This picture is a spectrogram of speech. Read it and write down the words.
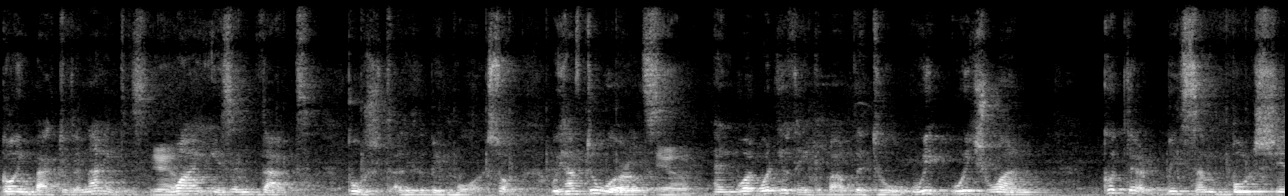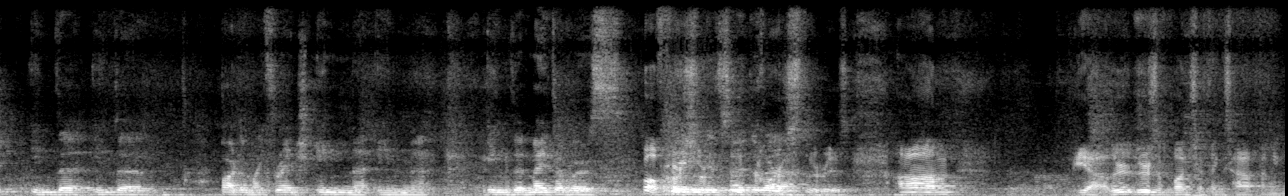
going back to the 90s, Yeah. why isn't that pushed a little bit more? So we have two worlds, Yeah. and what, what do you think about the two? Which, which one could there be some bullshit in the in the part of my French in uh, in uh, in the metaverse? Well, of course, there, of course there is. Um, yeah, there, there's a bunch of things happening,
